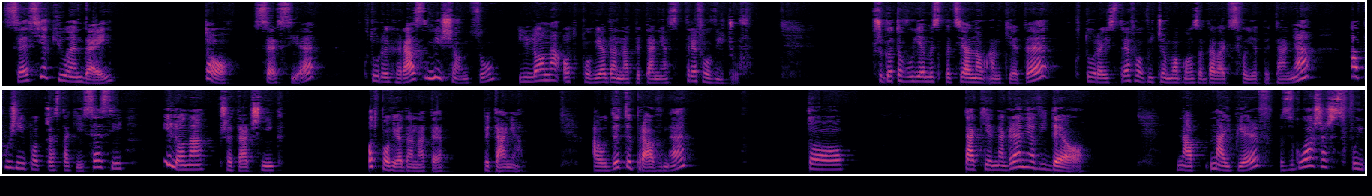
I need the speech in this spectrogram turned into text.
Sesje QA to sesje, w których raz w miesiącu Ilona odpowiada na pytania strefowiczów. Przygotowujemy specjalną ankietę, w której strefowicze mogą zadawać swoje pytania, a później podczas takiej sesji Ilona Przetacznik odpowiada na te pytania. Audyty prawne to takie nagrania wideo. Na, najpierw zgłaszasz swój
